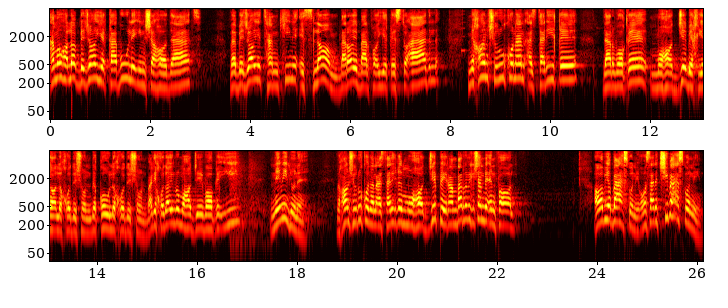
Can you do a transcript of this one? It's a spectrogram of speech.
اما حالا به جای قبول این شهادت و به جای تمکین اسلام برای برپایی قسط و عدل می‌خوان شروع کنن از طریق در واقع محاجه به خیال خودشون به قول خودشون. ولی خدا این رو محاجه واقعی نمی‌دونه. می‌خوان شروع کنن از طریق محاجه پیغمبر رو بکشن به انفعال. آقا بیا بحث کنیم. آقا سر چی بحث کنیم؟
